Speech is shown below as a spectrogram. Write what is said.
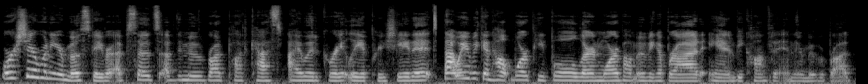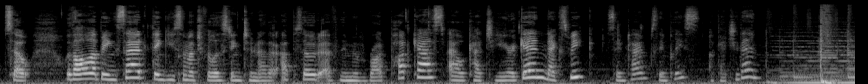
or share one of your most favorite episodes of the Move Abroad podcast, I would greatly appreciate it. That way, we can help more people learn more about moving abroad and be confident in their move abroad. So, with all that being said, thank you so much for listening to another episode of the Move Abroad podcast. I will catch you here again next week, same time, same place. I'll catch you then.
